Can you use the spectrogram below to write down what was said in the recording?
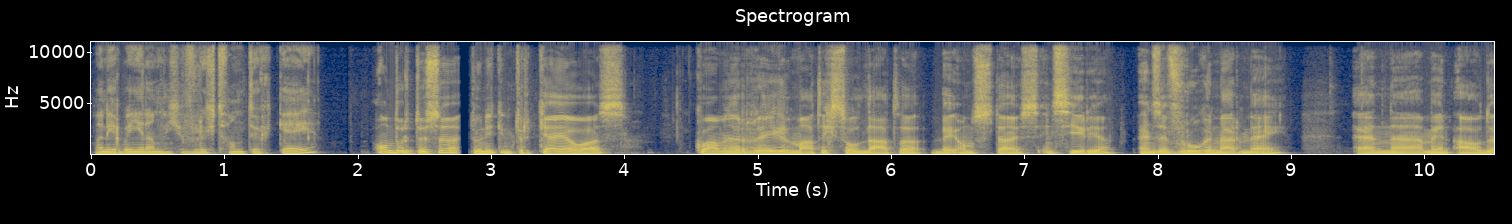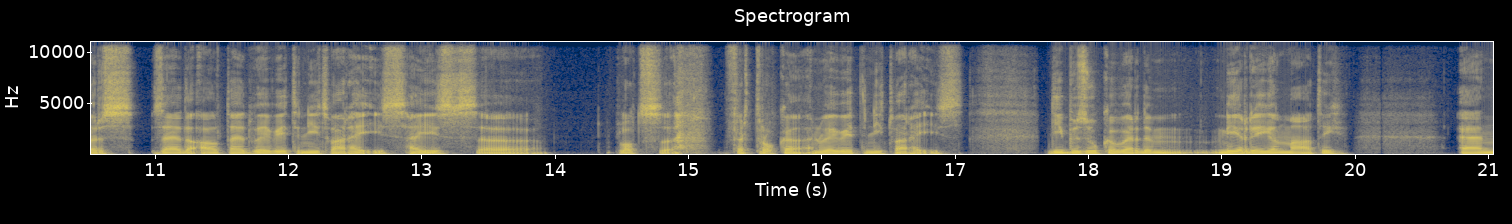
Wanneer ben je dan gevlucht van Turkije? Ondertussen, toen ik in Turkije was, kwamen er regelmatig soldaten bij ons thuis in Syrië. En ze vroegen naar mij. En uh, mijn ouders zeiden altijd, wij weten niet waar hij is. Hij is uh, plots uh, vertrokken en wij weten niet waar hij is. Die bezoeken werden meer regelmatig. En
